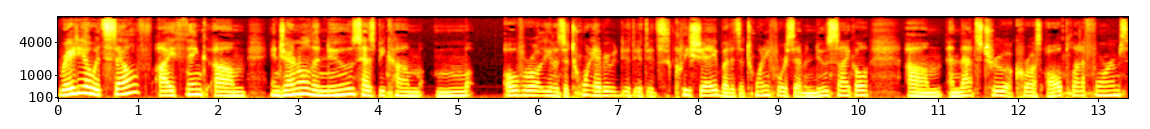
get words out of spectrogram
radio itself, I think, um, in general, the news has become. M- overall, you know, it's a twenty. Every it, it, it's cliche, but it's a twenty four seven news cycle, um, and that's true across all platforms.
